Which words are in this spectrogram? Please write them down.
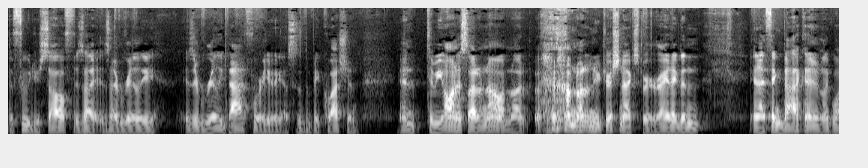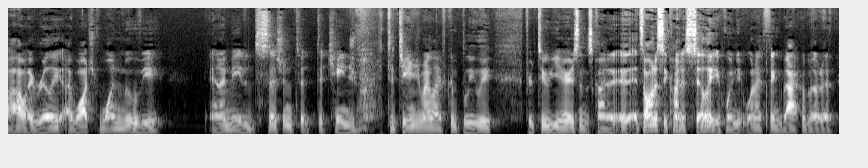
the food yourself, is that is that really is it really bad for you? I guess is the big question. And to be honest, I don't know. I'm not I'm not a nutrition expert, right? I didn't and I think back and I'm like, wow, I really I watched one movie and I made a decision to to change to change my life completely for two years, and it's kind of it's honestly kind of silly when you, when I think back about it.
